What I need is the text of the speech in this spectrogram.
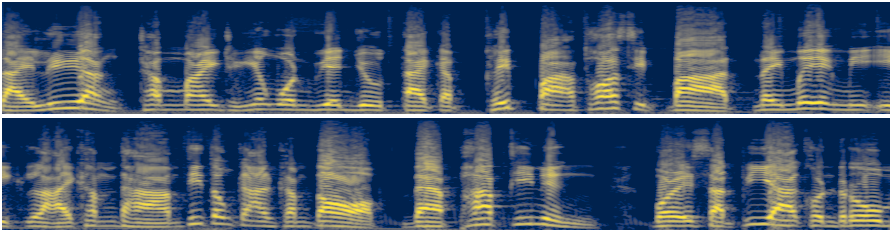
หลายเรื่องทำไมถึงยังวนเวียนอยู่แต่กับคลิปปลาทอด10 บาท ในเมื่อยังมีอีกหลายคำถามที่ต้องการคำตอบ แบบภาพที่ 1 บริษัทพี่ยาคนรุม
